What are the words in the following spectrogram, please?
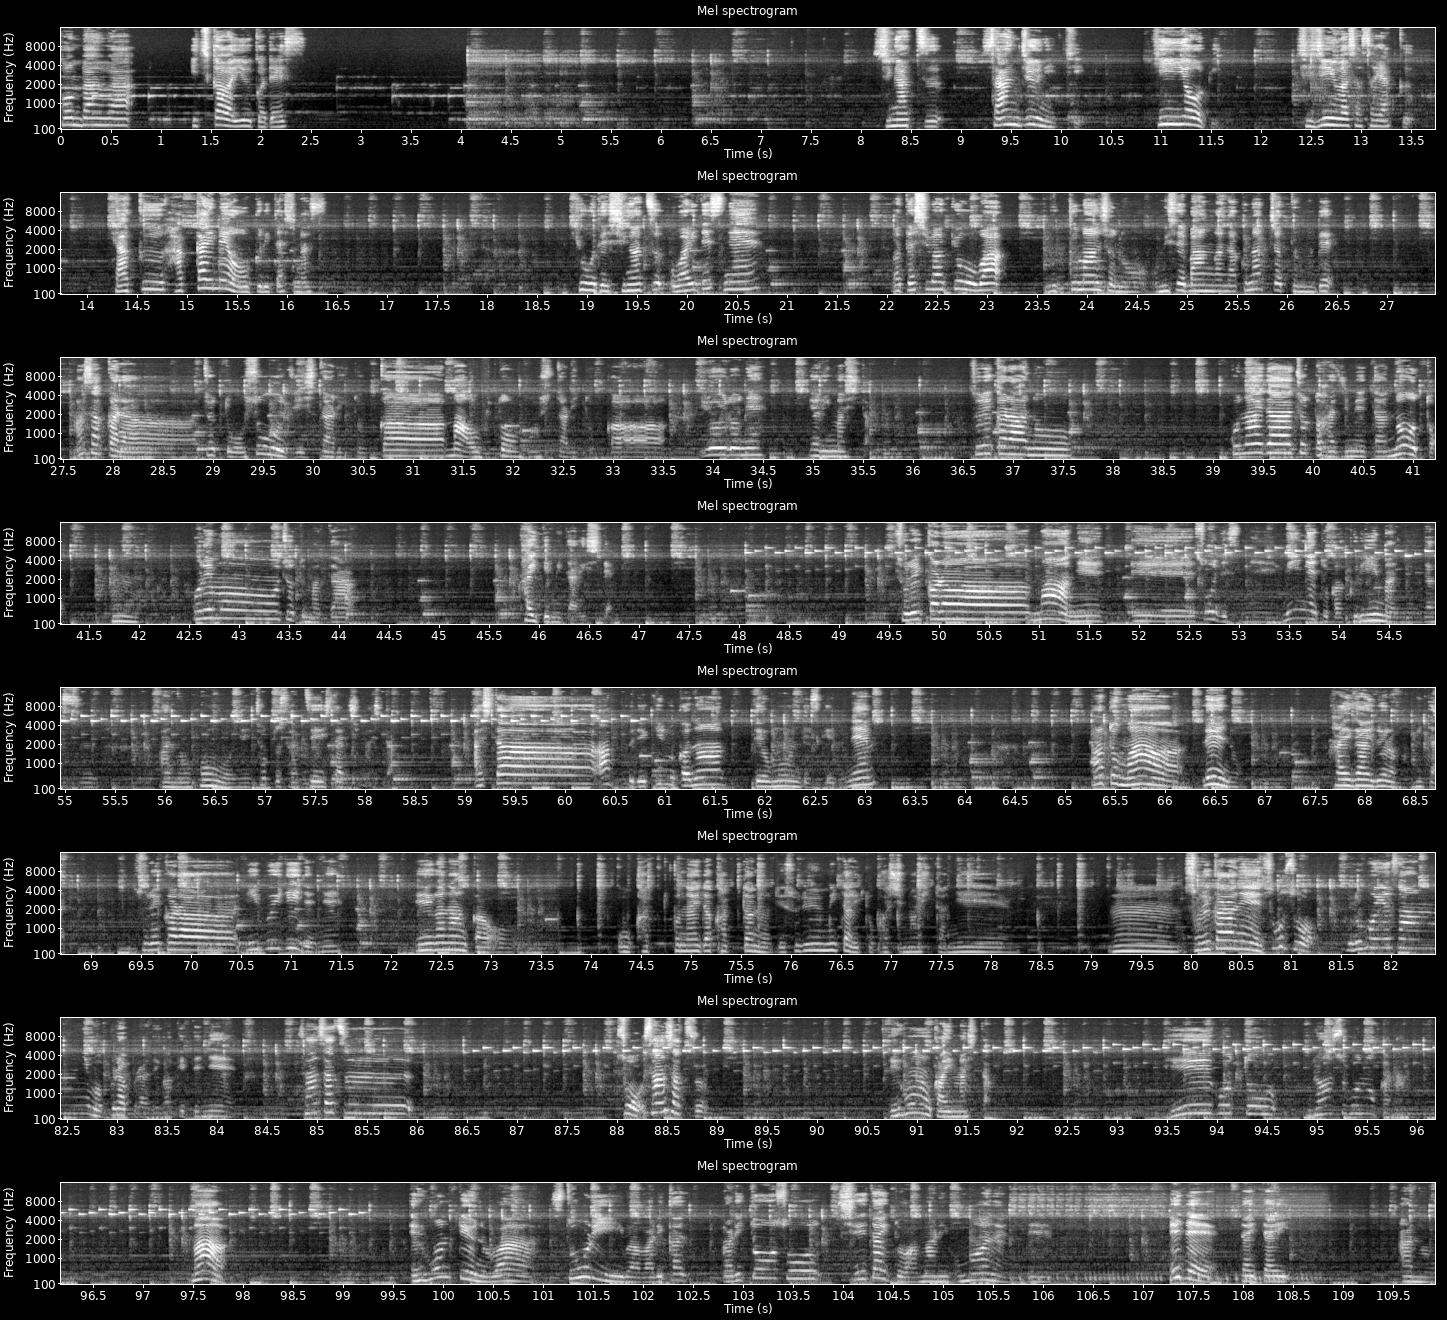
こんばんは、市川優子です。4月30日、金曜日、詩人はささやく108回目をお送りいたします。今日で4月終わりですね。私は今日はブックマンションのお店番がなくなっちゃったので、朝からちょっとお掃除したりとか、まあお布団干したりとか、いろいろね、やりました。それからあの、この間ちょっと始めたノート。うん。これもちょっとまた書いてみたりして。それから、まあね、えー、そうですね、ミーネとかクリーマンに出すあの本をね、ちょっと撮影したりしました。明日アップできるかなって思うんですけどね。あとまあ、例の海外ドラマ見たり、それから DVD でね、映画なんかををかこの間買ったので、それを見たりとかしましたね。うん、それからね、そうそう、古本屋さんにもプラプラ出かけてね、3冊、そう、3冊、絵本を買いました。英語とフランス語のかな。まあ、絵本っていうのは、ストーリーは割か割とそう知りたいとはあまり思わないので、絵でだいたいあの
